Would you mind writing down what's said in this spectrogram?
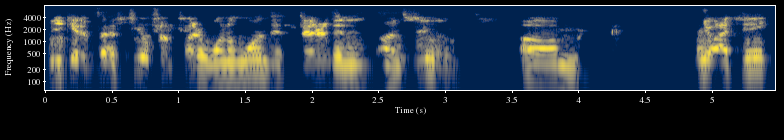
but you get a, a feel for the player one on one that's better than on Zoom. Um, you know, I think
